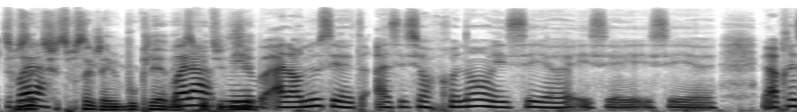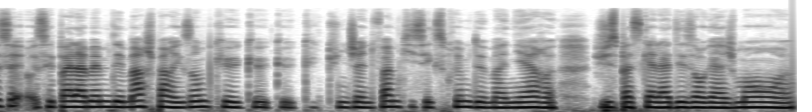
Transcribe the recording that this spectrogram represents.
C'est pour, voilà. ça que- c'est pour ça que j'avais bouclé avec Voilà, ce que tu mais disais. bah, alors nous c'est assez surprenant et c'est euh, et c'est euh, après c'est pas la même démarche par exemple que que- que- qu'une jeune femme qui s'exprime de manière euh, juste parce qu'elle a des engagements euh,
